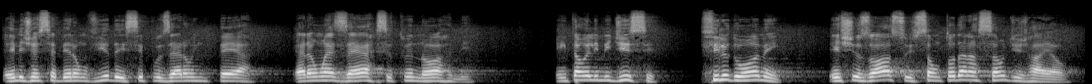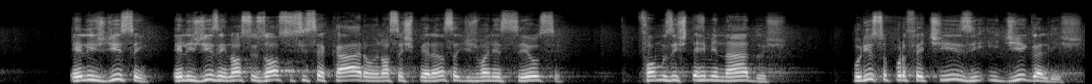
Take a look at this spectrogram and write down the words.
Eles receberam vida e se puseram em pé. Era um exército enorme. Então ele me disse: Filho do homem, estes ossos são toda a nação de Israel. Eles dizem, eles dizem: Nossos ossos se secaram e nossa esperança desvaneceu-se. Fomos exterminados. Por isso profetize e diga-lhes:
